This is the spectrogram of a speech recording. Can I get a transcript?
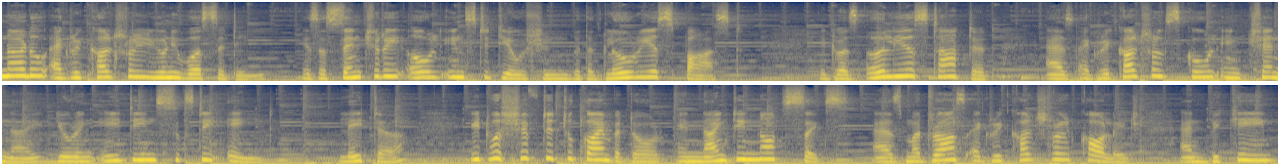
Nadu Agricultural University is a century old institution with a glorious past. It was earlier started as agricultural school in Chennai during 1868. Later, it was shifted to Coimbatore in 1906 as Madras Agricultural College and became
